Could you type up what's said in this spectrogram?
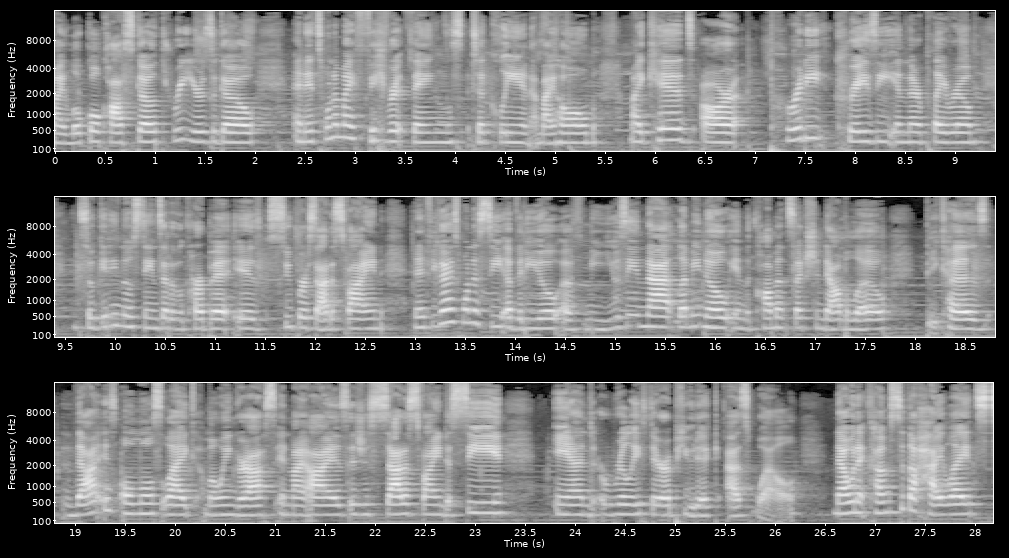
my local Costco three years ago, and it's one of my favorite things to clean my home. My kids are pretty crazy in their playroom. So getting those stains out of the carpet is super satisfying. And if you guys want to see a video of me using that, let me know in the comment section down below because that is almost like mowing grass in my eyes. It's just satisfying to see and really therapeutic as well. Now, when it comes to the highlights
